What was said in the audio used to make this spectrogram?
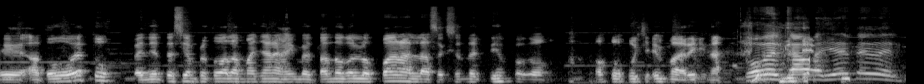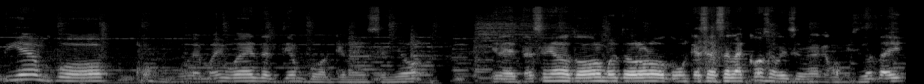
eh, a todo esto, pendientes siempre todas las mañanas a Inventando con los Panas, la sección del tiempo con, con Marina. Con el caballete del tiempo, con el Mayweather del tiempo, que nos enseñó y les está enseñando a todos los meteorólogos cómo que se hacen las cosas. Me dice, mira, está ahí,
